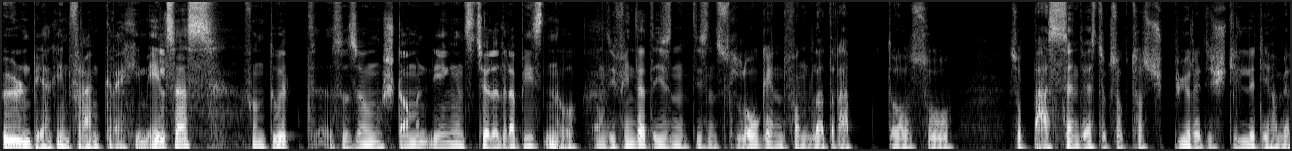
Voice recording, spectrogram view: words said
Ölenberg in Frankreich, im Elsass. Von dort sozusagen stammen die Engenszöller Trappisten an. Und ich finde ja diesen, diesen Slogan von La Trappe da so so passend, weil du gesagt hast, spüre die Stille, die haben ja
